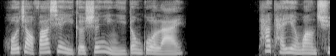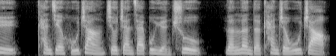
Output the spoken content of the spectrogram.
火爪发现一个身影移动过来，他抬眼望去，看见虎掌就站在不远处，冷冷的看着乌爪。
